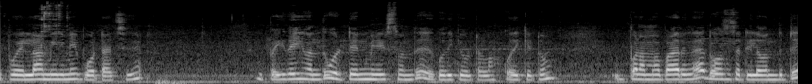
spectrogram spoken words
இப்போ எல்லா மீனுமே போட்டாச்சு. இப்போ இதையும் வந்து ஒரு டென் மினிட்ஸ் வந்து கொதிக்க விட்டலாம் கொதிக்கட்டும். இப்போ நம்ம பாருங்கள் தோசை சட்டியில் வந்துட்டு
